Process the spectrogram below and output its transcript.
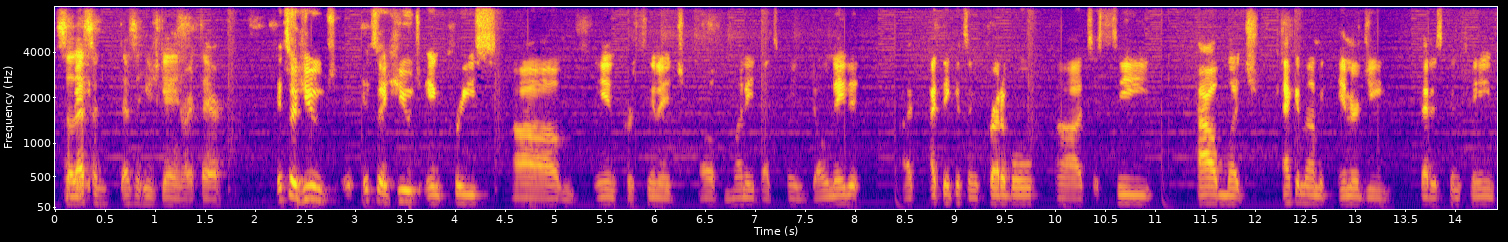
So that's a that's a huge gain right there it's a huge it's a huge increase um, in percentage of money that's being donated. I, I think it's incredible uh, to see how much economic energy that is contained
